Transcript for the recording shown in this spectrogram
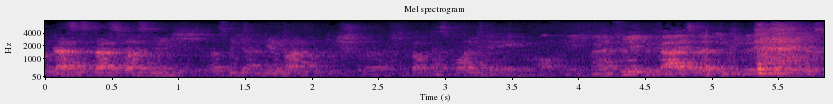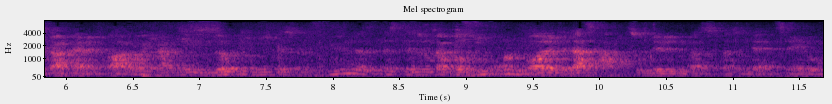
Und das ist das, was mich, was mich an dem Band wirklich stört. Ich glaube, das wollte er eben auch nicht. Meine, natürlich begeistert ihn die Geschichte, das ist gar keine Frage. Aber ich habe eben wirklich nicht das Gefühl, dass, dass er sozusagen versuchen wollte, das abzubilden, was, was in der Erzählung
